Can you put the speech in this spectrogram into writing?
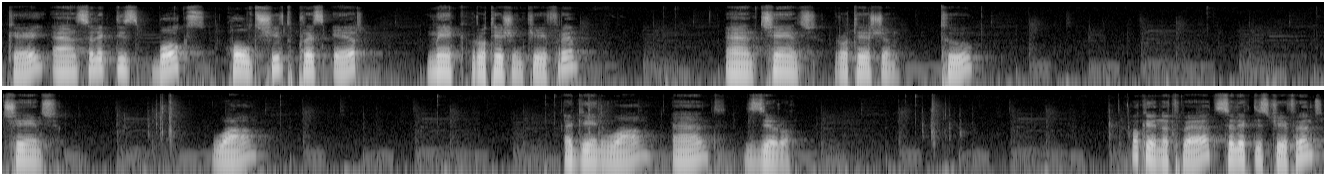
okay and select this box hold shift press R make rotation keyframe and change rotation to change 1 again 1 and 0 okay not bad. Select these keyframes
